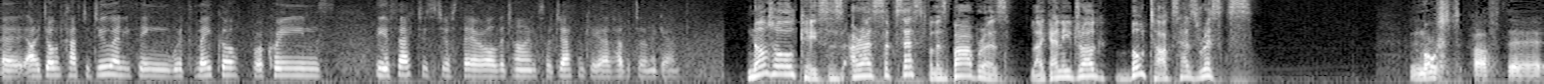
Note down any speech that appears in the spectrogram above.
Uh, I don't have to do anything with makeup or creams. The effect is just there all the time, so definitely I'll have it done again. Not all cases are as successful as Barbara's. Like any drug, Botox has risks. Most of the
